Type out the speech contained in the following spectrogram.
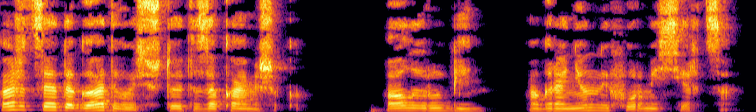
Кажется, я догадываюсь, что это за камешек. Алый рубин, ограненный в форме сердца.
